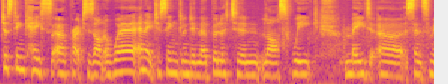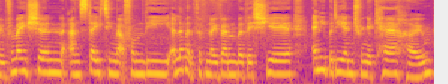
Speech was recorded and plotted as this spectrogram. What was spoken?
just in case uh, practices aren't aware, NHS England in their bulletin last week made uh, sent some information and stating that from the 11th of November this year, anybody entering a care home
